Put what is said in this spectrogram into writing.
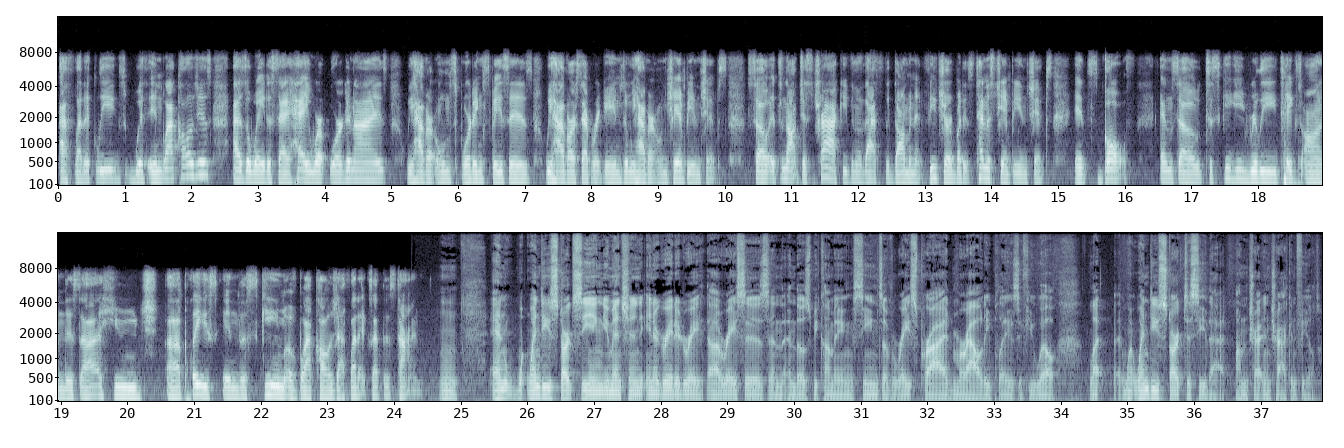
athletic leagues within black colleges as a way to say, hey, we're organized, we have our own sporting spaces, we have our separate games, and we have our own championships. So it's not just track, even though that's the dominant feature, but it's tennis championships, it's golf. And so Tuskegee really takes on this uh, huge uh, place in the scheme of black college athletics at this time. Mm. And w- when do you start seeing? You mentioned integrated ra- uh, races and and those becoming scenes of race pride, morality plays, if you will. Let, when, when do you start to see that on the track in track and field?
